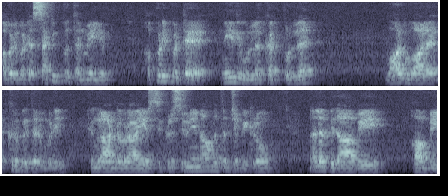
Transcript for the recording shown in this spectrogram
அப்படிப்பட்ட சகிப்பு தன்மையும் அப்படிப்பட்ட நீதி உள்ள கற்புள்ள வாழ்வு வாழ கிருபை தரும்படி எங்கள் ஆண்டவராக இயேசு கிறிஸ்துவின் நாமத்தில் ஜெபிக்கிறோம். நல்ல பிதாவே ஆமே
